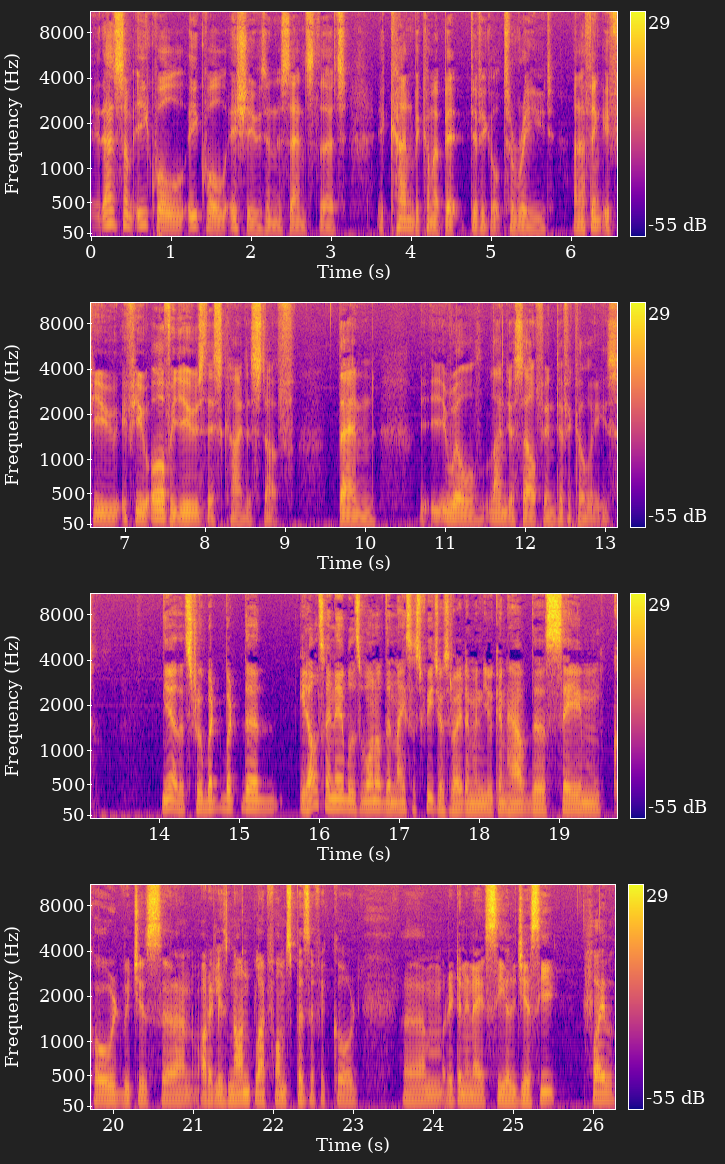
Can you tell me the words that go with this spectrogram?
it has some equal equal issues in the sense that it can become a bit difficult to read. And I think if you if you overuse this kind of stuff, then you will land yourself in difficulties. Yeah, that's true. But but the it also enables one of the nicest features, right? I mean, you can have the same code, which is uh, or at least non-platform specific code, um, written in a CLJC file,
